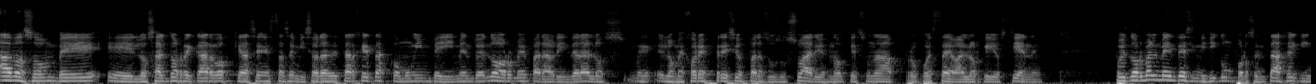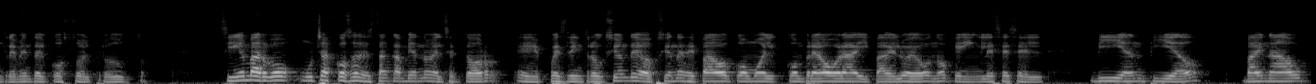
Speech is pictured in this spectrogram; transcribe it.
Amazon ve eh, los altos recargos que hacen estas emisoras de tarjetas como un impedimento enorme para brindar a los, los mejores precios para sus usuarios, ¿no? que es una propuesta de valor que ellos tienen. Pues normalmente significa un porcentaje que incrementa el costo del producto. Sin embargo, muchas cosas están cambiando en el sector, eh, pues la introducción de opciones de pago como el compre ahora y pague luego, ¿no? que en inglés es el BNPL, Buy Now,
